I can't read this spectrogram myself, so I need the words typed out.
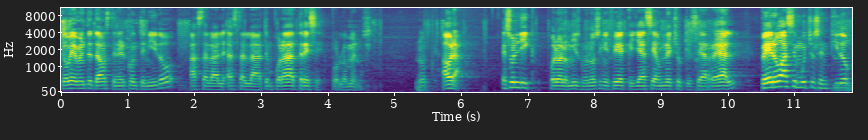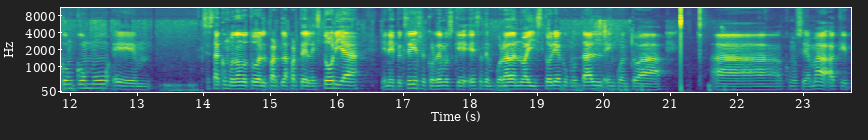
Que obviamente te vamos a tener contenido hasta la, hasta la temporada 13, por lo menos. ¿no? Ahora, es un leak, vuelvo a lo mismo, no significa que ya sea un hecho que sea real, pero hace mucho sentido con cómo em, se está acomodando toda la parte de la historia en Apex Legends. Recordemos que esta temporada no hay historia como tal en cuanto a, a ¿cómo se llama? A que,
